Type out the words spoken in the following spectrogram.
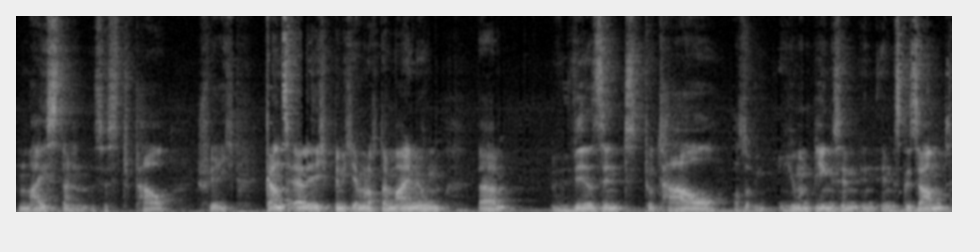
meistern. Es ist total schwierig. Ganz ehrlich bin ich immer noch der Meinung, ähm, wir sind total, also Human Beings in, in, insgesamt,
